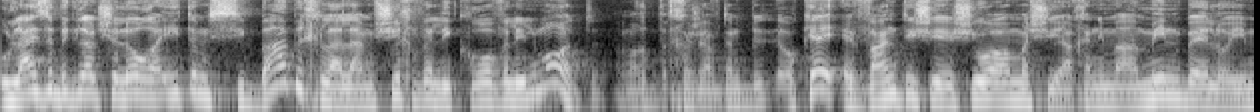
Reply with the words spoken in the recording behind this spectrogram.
אולי זה בגלל שלא ראיתם סיבה בכלל להמשיך ולקרוא וללמוד. אמרת, חשבתם, אוקיי, הבנתי שישוע המשיח, אני מאמין באלוהים,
